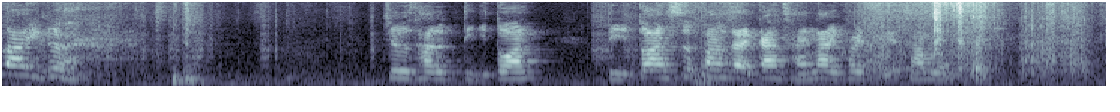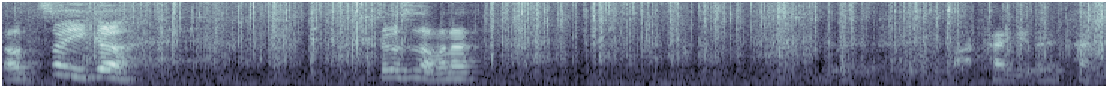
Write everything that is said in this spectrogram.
那一个。就是它的底端，底端是放在刚才那一块铁上面，然后这一个，这个是什么呢？打开给大家看一下。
